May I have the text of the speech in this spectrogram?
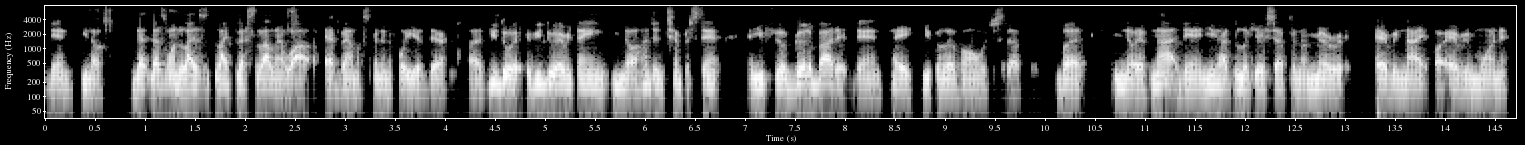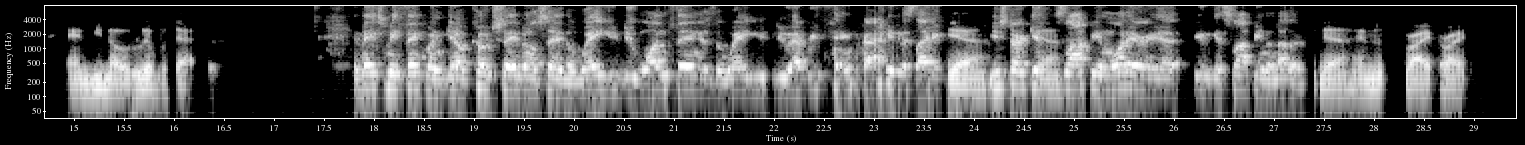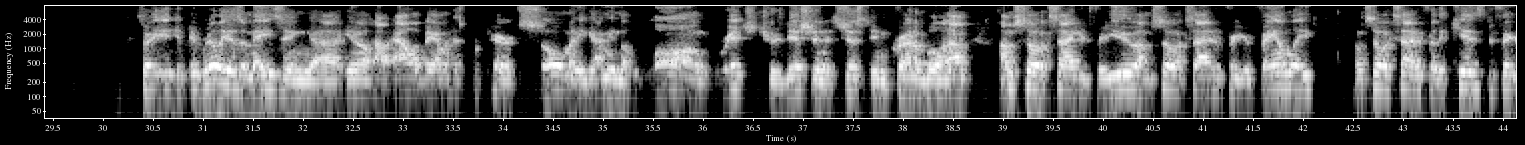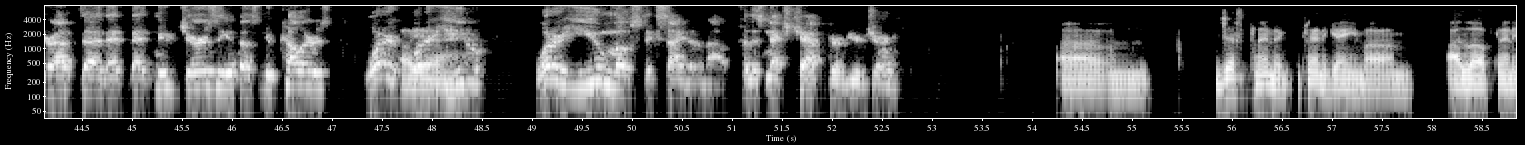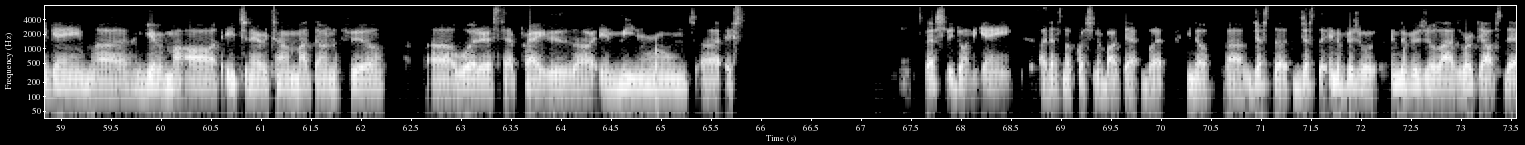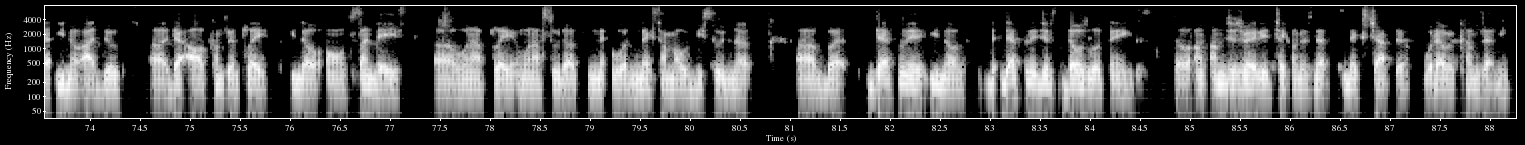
then you know that, that's one of the life, life lessons I learned while at Bama, spending the four years there. Uh, if you do it, if you do everything, you know, 110 percent, and you feel good about it, then hey, you can live on with your stuff. But you know, if not, then you have to look yourself in the mirror every night or every morning, and you know, live with that. It makes me think when you know Coach Saban will say the way you do one thing is the way you do everything, right? It's like yeah, you start getting yeah. sloppy in one area, you're gonna get sloppy in another. Yeah, and right, right. So it, it really is amazing, uh, you know, how Alabama has prepared so many. I mean, the long, rich tradition is just incredible, and I'm I'm so excited for you. I'm so excited for your family. I'm so excited for the kids to figure out uh, that that new jersey and those new colors. What are oh, what yeah. are you what are you most excited about for this next chapter of your journey? Um, just playing a playing a game. Um, I love playing a game, uh, giving my all each and every time I'm out there on the field, uh, whether it's at practice or in meeting rooms, uh, especially during the game. Uh, there's no question about that. But you know, um, just the just the individual individualized workouts that you know I do, uh, that all comes in play. You know, on Sundays when I play and when I suit up. Well, next time I would be suiting up. But definitely, you know, definitely just those little things. So I'm, I'm just ready to take on this next, next chapter, whatever comes at me.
